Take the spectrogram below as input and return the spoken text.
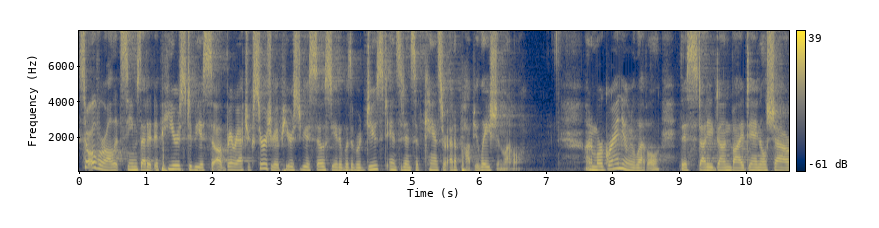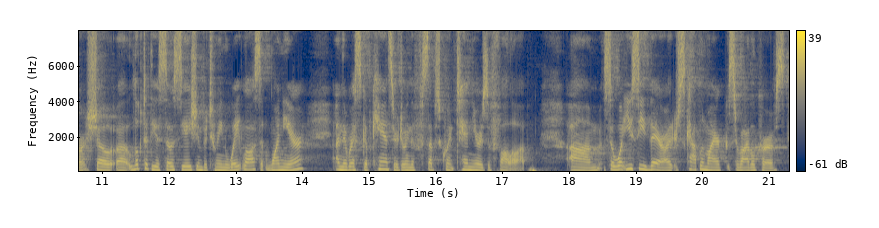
So overall, it seems that it appears to be, a, bariatric surgery appears to be associated with a reduced incidence of cancer at a population level. On a more granular level, this study done by Daniel Schauer show, uh, looked at the association between weight loss at one year and the risk of cancer during the subsequent 10 years of follow-up. Um, so what you see there are just Kaplan-Meier survival curves,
